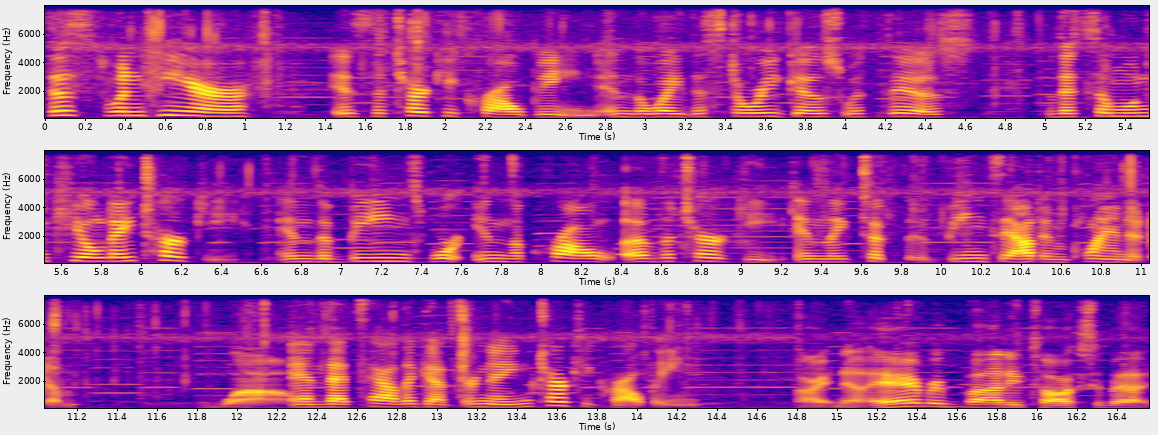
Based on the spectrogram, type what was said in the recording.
This one here is the turkey crawl bean, and the way the story goes with this, that someone killed a turkey, and the beans were in the crawl of the turkey, and they took the beans out and planted them. Wow. And that's how they got their name, turkey crawl bean. All right, now everybody talks about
